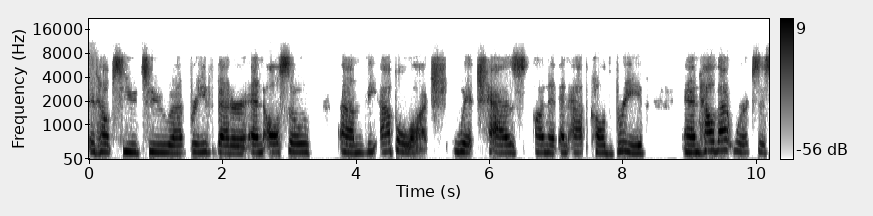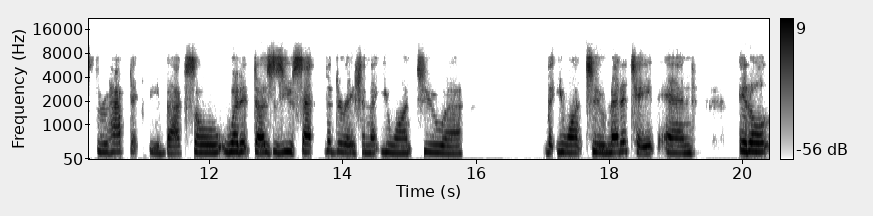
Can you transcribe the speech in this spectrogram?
it helps you to uh, breathe better. And also um, the apple watch which has on it an app called breathe and how that works is through haptic feedback. So what it does is you set the duration that you want to uh, that you want to meditate and it'll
